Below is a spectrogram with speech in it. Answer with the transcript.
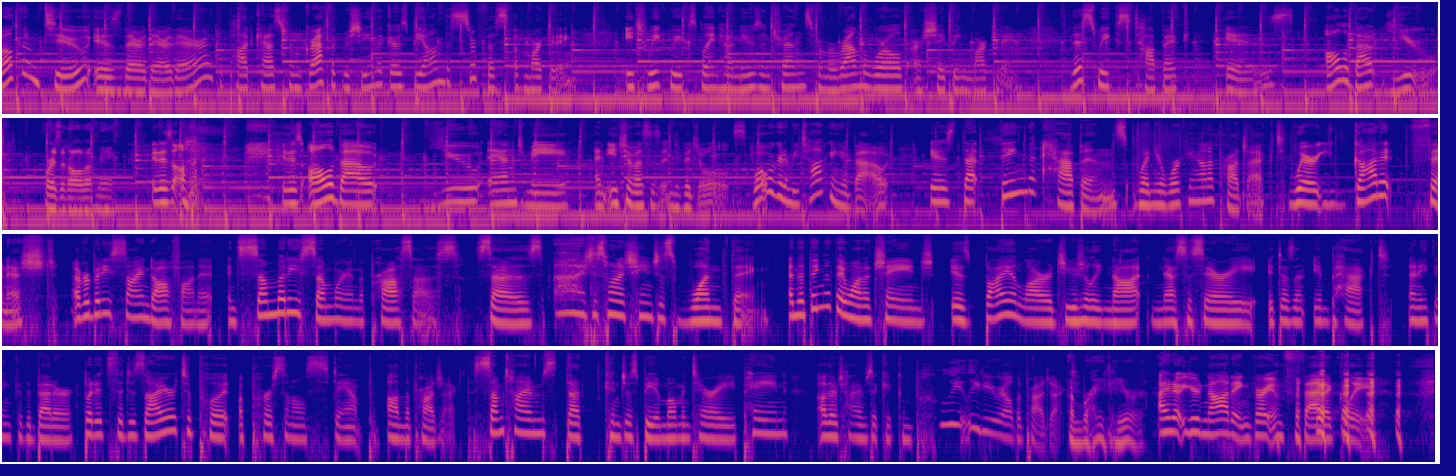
Welcome to Is There There There, the podcast from Graphic Machine that goes beyond the surface of marketing. Each week we explain how news and trends from around the world are shaping marketing. This week's topic is all about you. Or is it all about me? It is all it is all about you and me and each of us as individuals. What we're going to be talking about is that thing that happens when you're working on a project where you got it finished, everybody signed off on it, and somebody somewhere in the process says, "Ah, I just want to change this one thing. And the thing that they want to change is by and large usually not necessary. It doesn't impact anything for the better, but it's the desire to put a personal stamp on the project. Sometimes that can just be a momentary pain. Other times it could completely derail the project. I'm right here. I know you're nodding very emphatically.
